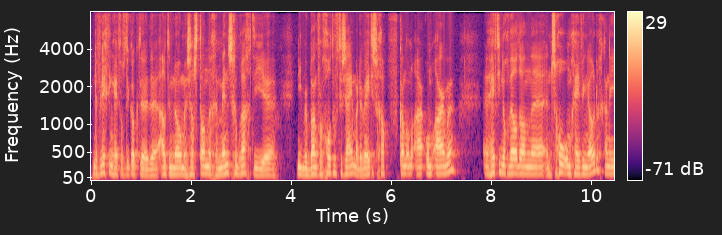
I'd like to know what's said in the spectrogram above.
De verlichting heeft ons natuurlijk ook de, de autonome, zelfstandige mens gebracht... die eh, niet meer bang voor God hoeft te zijn, maar de wetenschap kan omarmen. Eh, heeft hij nog wel dan eh, een schoolomgeving nodig? Kan hij,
